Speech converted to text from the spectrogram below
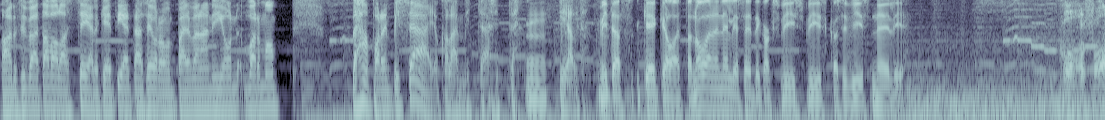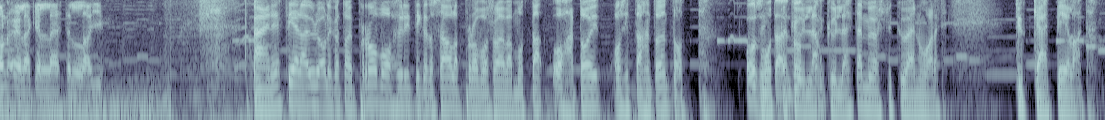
ainut hyvä tavallaan sen jälkeen tietää seuraavan päivänä, niin on varmaan vähän parempi sää, joka lämmittää sitten mm. iältä. Mitäs Keke laittaa? 0472555854. Golf on eläkeläisten laji. Mä en edes tiedä, oliko toi provo, yrittikö tuossa olla provosoiva, mutta onhan toi, osittainhan toi on totta. Osittain mutta totta. kyllä, kyllä sitä myös nykyään nuoret tykkää pelata.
